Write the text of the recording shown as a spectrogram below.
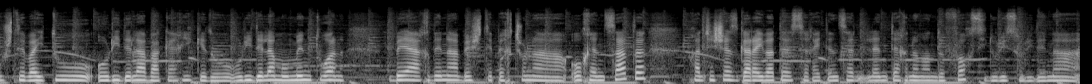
uste baitu hori dela bakarrik edo hori dela momentuan behar dena beste pertsona horrentzat. Frantzesez garai batez erraiten zen lenternoman de forz, iduriz hori dena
